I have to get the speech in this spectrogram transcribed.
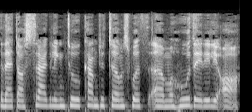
that are struggling to come to terms with um, who they really are?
